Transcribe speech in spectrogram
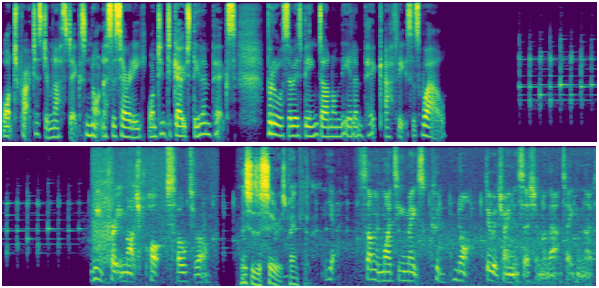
want to practice gymnastics, not necessarily wanting to go to the Olympics, but also is being done on the Olympic athletes as well. We pretty much popped Voltarol. This is a serious painkiller. Yeah. Some of my teammates could not do a training session without taking those.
